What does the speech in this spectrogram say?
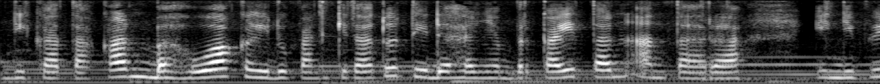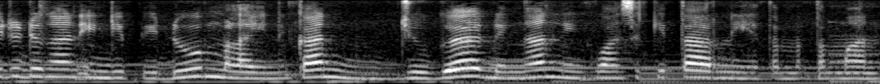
dikatakan bahwa kehidupan kita tuh tidak hanya berkaitan antara individu dengan individu, melainkan juga dengan lingkungan sekitar nih, teman-teman.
